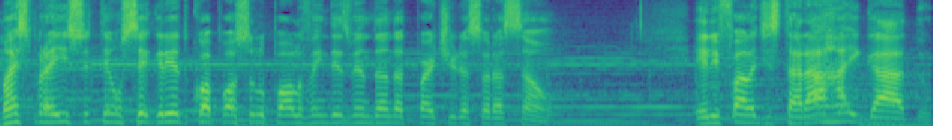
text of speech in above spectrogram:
Mas para isso tem um segredo que o apóstolo Paulo vem desvendando a partir dessa oração. Ele fala de estar arraigado.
